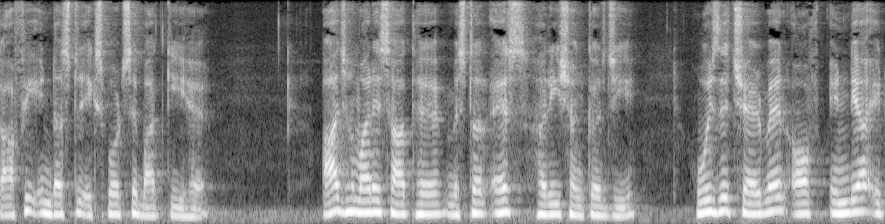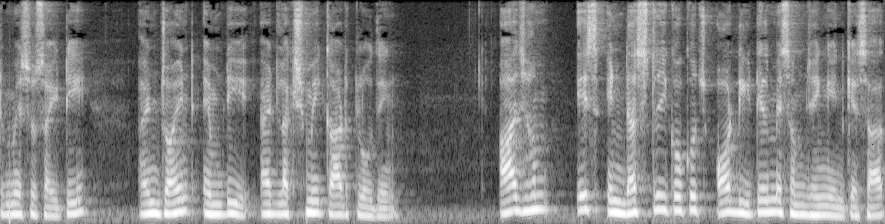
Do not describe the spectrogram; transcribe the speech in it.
काफ़ी इंडस्ट्री एक्सपर्ट से बात की है आज हमारे साथ है mister S Harishankar ji who is the chairman of India ITME society and joint MD at Lakshmi card clothing आज हम इस इंडस्ट्री को कुछ और डिटेल में समझेंगे इनके साथ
